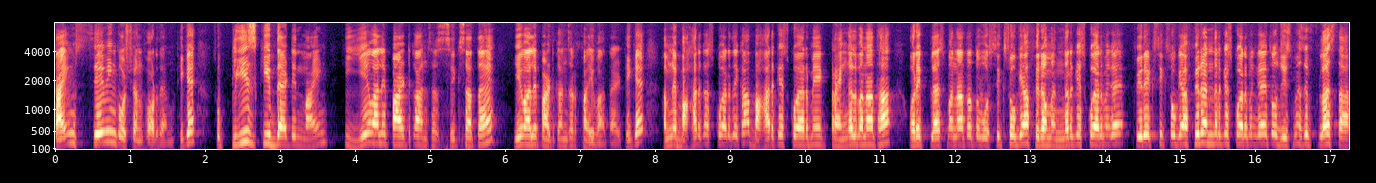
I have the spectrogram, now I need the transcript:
time saving question for them ठीक है? So please keep that in mind कि ये वाले पार्ट का आंसर सिक्स आता है ये वाले पार्ट का आंसर फाइव आता है ठीक है? हमने बाहर का स्क्वायर देखा बाहर के स्क्वायर में एक ट्रायंगल बना था और एक प्लस बना था तो वो सिक्स हो गया फिर हम अंदर के स्क्वायर में गए फिर एक सिक्स हो गया फिर अंदर के स्क्वायर में गए तो जिसमें सिर्फ़ प्लस था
